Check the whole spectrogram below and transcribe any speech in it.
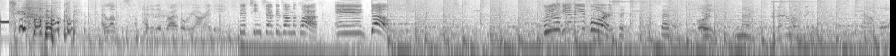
I love this competitive rivalry already. 15 seconds on the clock, and go! What are you looking at me for? Six, seven, Lauren. eight, nine. Does anyone else think it's an apple?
